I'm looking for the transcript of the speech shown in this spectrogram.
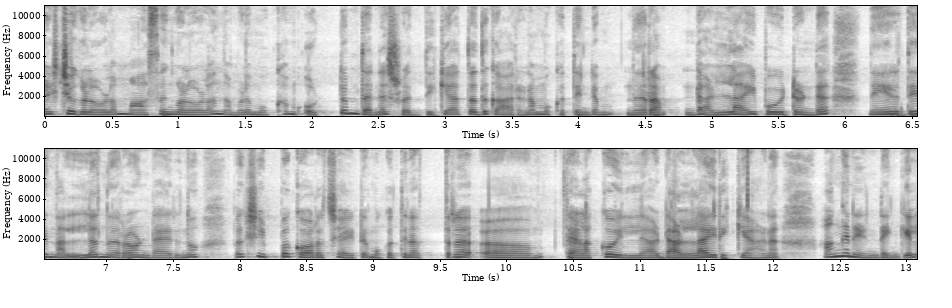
ആഴ്ചകളോളം മാസങ്ങളോളം നമ്മൾ മുഖം ഒട്ടും തന്നെ ശ്രദ്ധിക്കാത്തത് കാരണം മുഖത്തിന്റെ നിറം ഡള്ളായി പോയിട്ടുണ്ട്. നേരത്തെ നല്ല നിറം ഉണ്ടായിരുന്നു. പക്ഷെ ഇപ്പോൾ കുറച്ചായിട്ട് മുഖത്തിന് അത്ര തിളക്കമില്ല ഡള്ളായിരിക്കുകയാണ് അങ്ങനെ ഉണ്ടെങ്കിൽ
